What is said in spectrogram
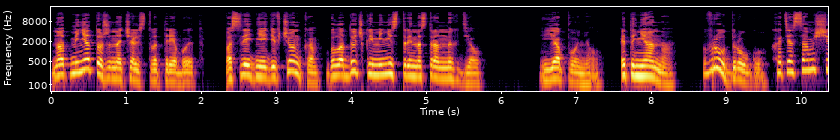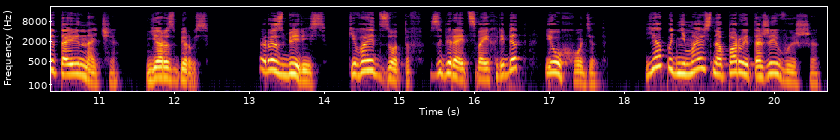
Но от меня тоже начальство требует. Последняя девчонка была дочкой министра иностранных дел». «Я понял. Это не она. Вру другу, хотя сам считаю иначе. Я разберусь». «Разберись», – кивает Зотов, забирает своих ребят и уходит. Я поднимаюсь на пару этажей выше –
